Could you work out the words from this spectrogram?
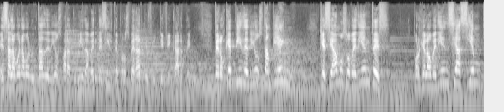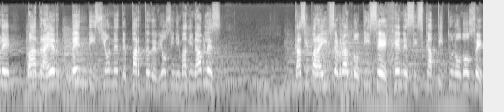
Esa es la buena voluntad de Dios para tu vida, bendecirte, prosperarte y fructificarte. Pero ¿qué pide Dios también? Que seamos obedientes, porque la obediencia siempre va a traer bendiciones de parte de Dios inimaginables. Casi para ir cerrando, dice Génesis capítulo 12,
